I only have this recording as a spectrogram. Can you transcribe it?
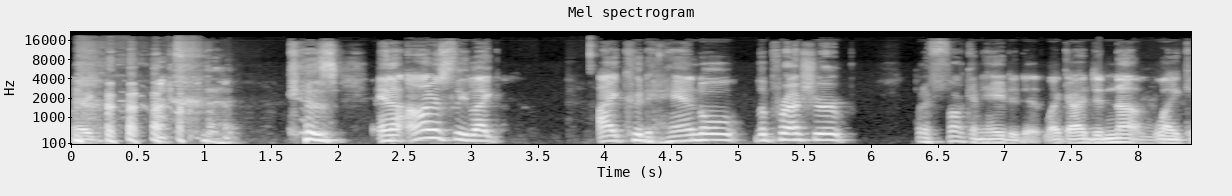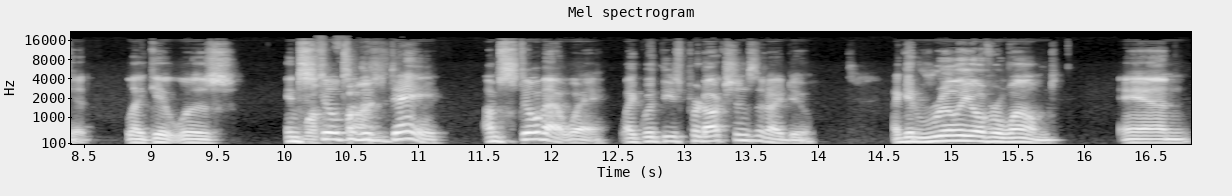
Like, because, and honestly, like, I could handle the pressure, but I fucking hated it. Like, I did not mm. like it. Like, it was, and still to fun. this day, I'm still that way. Like with these productions that I do, I get really overwhelmed and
